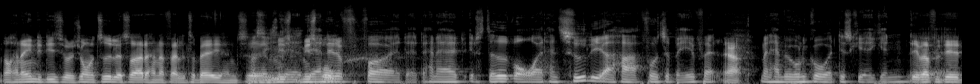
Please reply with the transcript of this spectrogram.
når han er inde i de situationer tidligere, så er det, at han er faldet tilbage i hans øh, Præcis, mis, det, misbrug. Det er netop for, at, at han er et, sted, hvor at han tidligere har fået tilbagefald, Ja. men han vil undgå, at det sker igen. Det er i hvert fald det,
